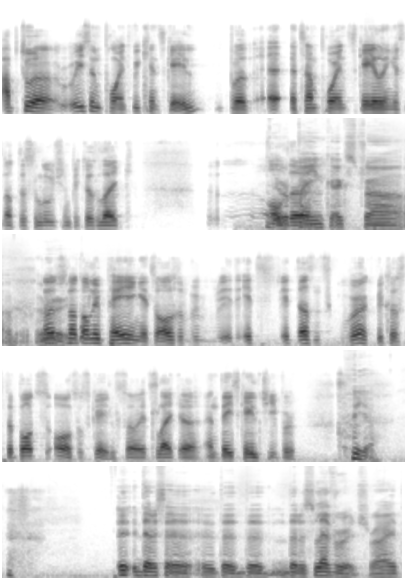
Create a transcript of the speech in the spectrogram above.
up to a recent point we can scale but at, at, some point scaling is not the solution because like all You're the, paying extra no it's not only paying it's also it, it's it doesn't work because the bots also scale. So it's like a and they scale cheaper. Yeah. Uh, there's a uh, the, the there is leverage right?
